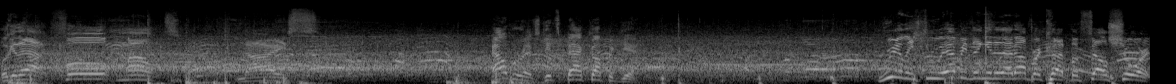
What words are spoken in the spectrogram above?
Look at that, full mount. Nice. Alvarez gets back up again. Really threw everything into that uppercut, but fell short.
